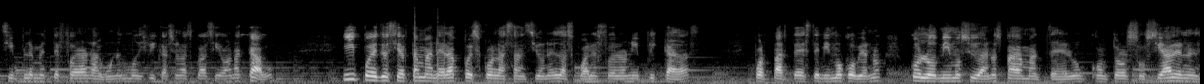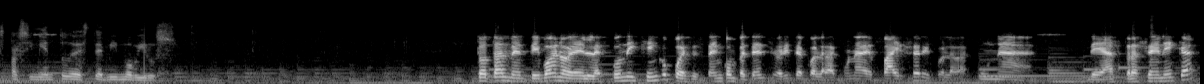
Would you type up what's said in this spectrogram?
simplemente fueron algunas modificaciones las cuales se llevaron a cabo, y pues de cierta manera pues con las sanciones las cuales fueron implicadas, por parte de este mismo gobierno con los mismos ciudadanos para mantener un control social en el esparcimiento de este mismo virus. Totalmente. Y bueno, el Sputnik 5 pues está en competencia ahorita con la vacuna de Pfizer y con la vacuna de AstraZeneca.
